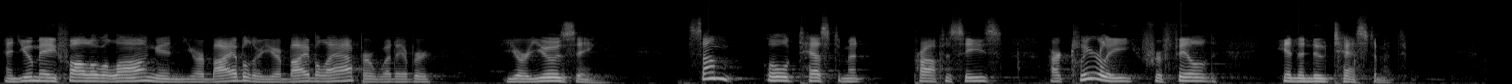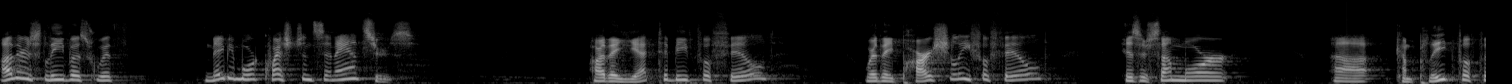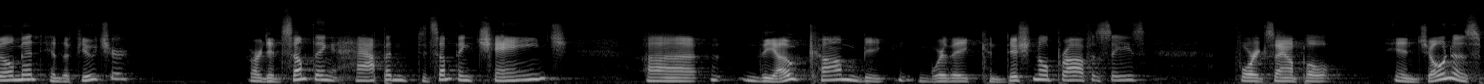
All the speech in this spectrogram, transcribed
and you may follow along in your Bible or your Bible app or whatever you're using. Some Old Testament prophecies are clearly fulfilled in the New Testament. Others leave us with maybe more questions than answers. Are they yet to be fulfilled? Were they partially fulfilled? Is there some more uh, complete fulfillment in the future? Or did something happen? Did something change? Uh, the outcome, be, were they conditional prophecies? For example, in Jonah's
